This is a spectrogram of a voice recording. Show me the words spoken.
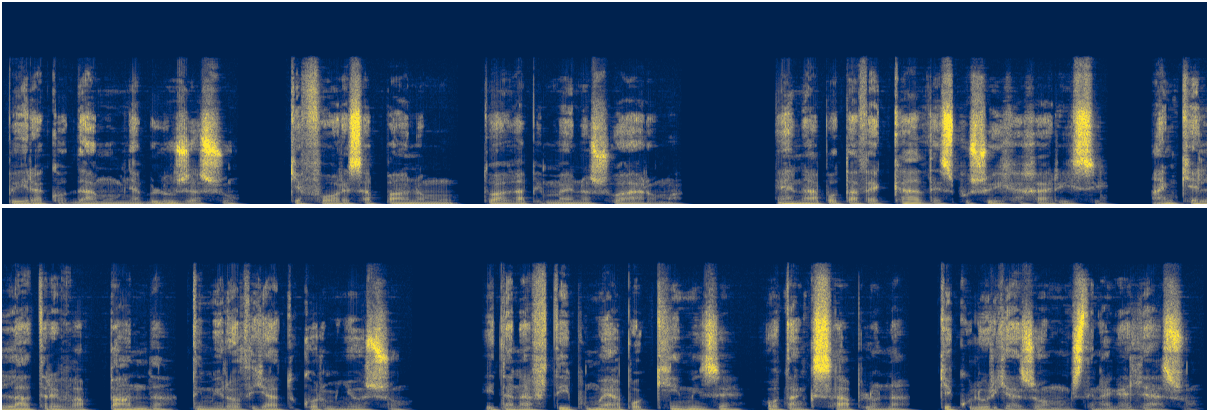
Πήρα κοντά μου μια μπλούζα σου και φόρεσα πάνω μου το αγαπημένο σου άρωμα. Ένα από τα δεκάδες που σου είχα χαρίσει, αν και λάτρευα πάντα τη μυρωδιά του κορμιού σου. Ήταν αυτή που με αποκοίμιζε όταν ξάπλωνα και κουλουριαζόμουν στην αγκαλιά σου.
